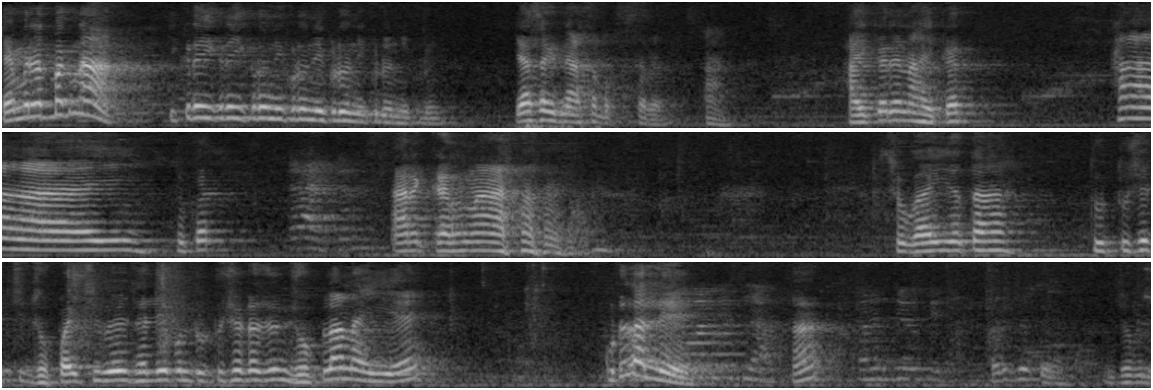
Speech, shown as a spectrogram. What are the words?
कॅमेऱ्यात बघ ना. इकडे इकडे इकडून इकडून इकडून इकडून इकडून. या साईडने असं बघ सरळ. हा. हायकर आहे ना हायकर? हाय. तू कर. अरे कर ना. सुगाई आता तुटुशेटची झोपायची वेळ झाली पण तुतुशेट अजून झोपला नाहीये. कुठे चालले? हा? झोपली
